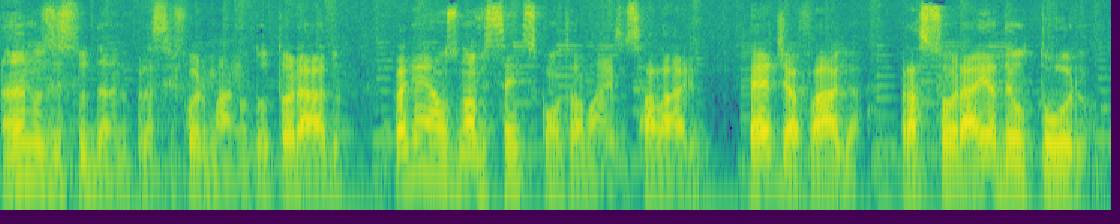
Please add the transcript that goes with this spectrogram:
anos estudando para se formar no doutorado, para ganhar uns 900 conto a mais no salário, perde a vaga para Soraya Del Toro,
